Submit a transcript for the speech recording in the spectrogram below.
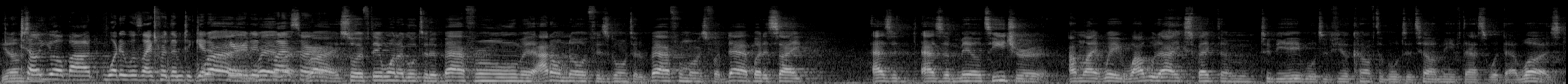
You know what I'm Tell you about what it was like for them to get a period in right, class, right, or right. So if they want to go to the bathroom, I don't know if it's going to the bathroom or it's for that, but it's like, as a as a male teacher, I'm like, wait, why would I expect them to be able to feel comfortable to tell me if that's what that was?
